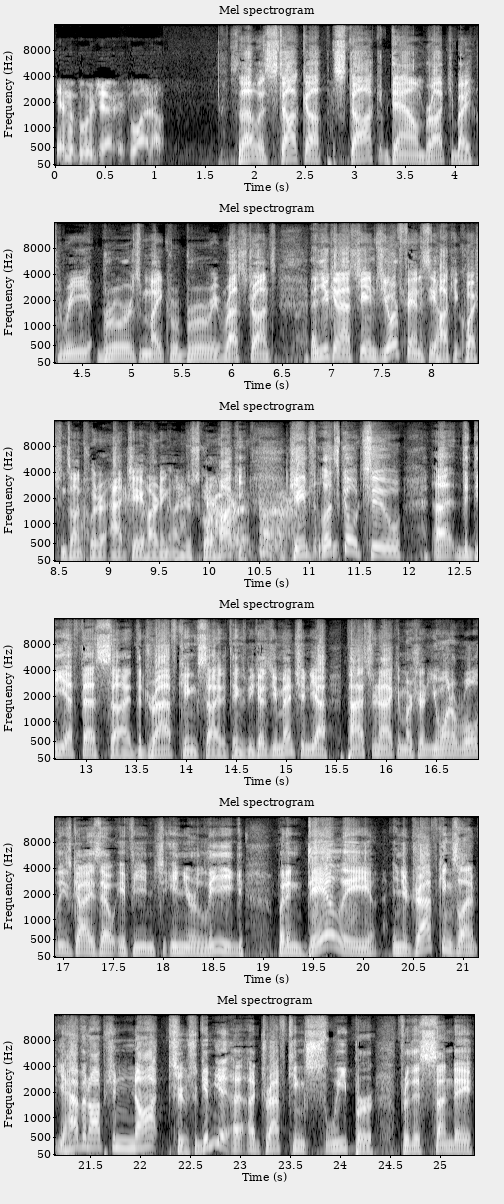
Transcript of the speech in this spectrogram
in the Blue Jackets lineup. So that was Stock Up, Stock Down, brought to you by Three Brewers Microbrewery Restaurants. And you can ask James your fantasy hockey questions on Twitter at jharding underscore hockey. James, let's go to uh, the DFS side, the DraftKings side of things, because you mentioned, yeah, Pastrnak and Marchand, you want to roll these guys out if you in your league, but in daily, in your DraftKings lineup, you have an option not to. So give me a, a DraftKings sleeper for this Sunday,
